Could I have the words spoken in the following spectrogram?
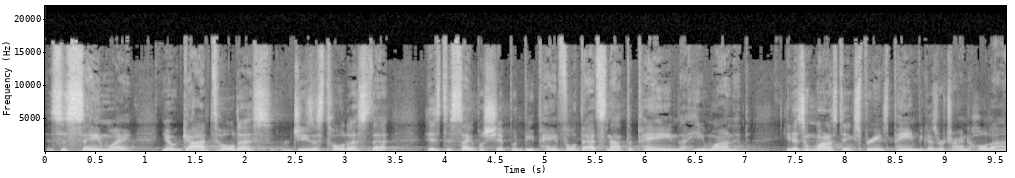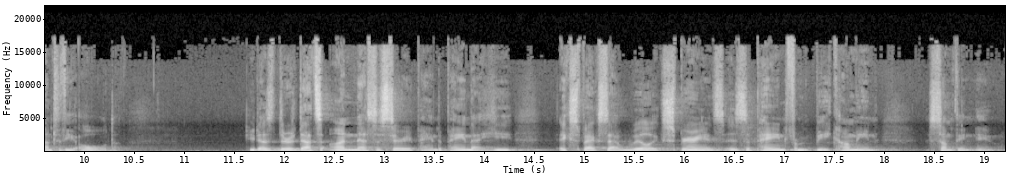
It's the same way. You know, God told us, or Jesus told us, that his discipleship would be painful. That's not the pain that he wanted. He doesn't want us to experience pain because we're trying to hold on to the old. He does, there, that's unnecessary pain. The pain that he expects that we'll experience is the pain from becoming something new.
